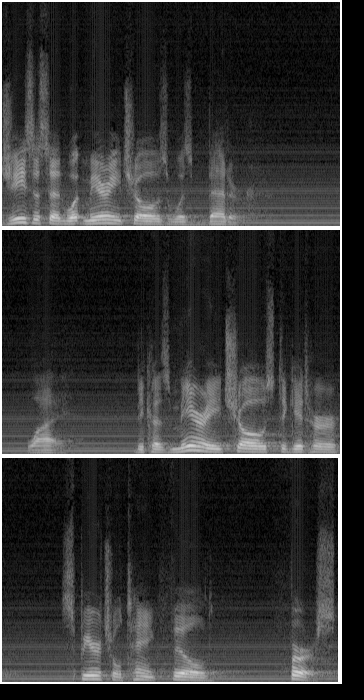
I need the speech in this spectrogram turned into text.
Jesus said what Mary chose was better. Why? Because Mary chose to get her spiritual tank filled first.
